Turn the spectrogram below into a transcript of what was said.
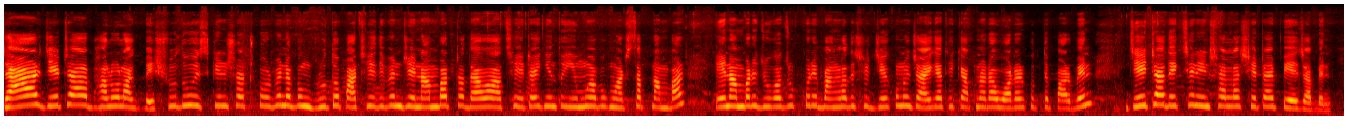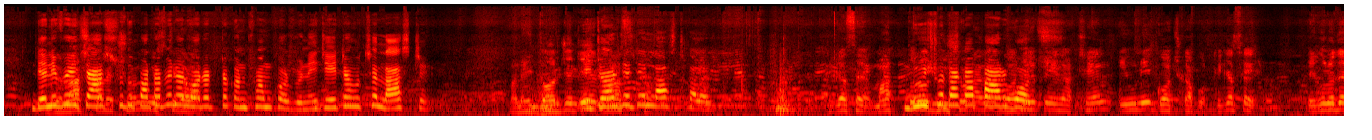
যার যেটা ভালো লাগবে শুধু স্ক্রিনশট করবেন এবং দ্রুত পাঠিয়ে দিবেন। যে নাম্বারটা দেওয়া আছে এটাই কিন্তু ইমো এবং হোয়াটসঅ্যাপ নাম্বার। এই নাম্বারে যোগাযোগ করে বাংলাদেশের যে কোনো জায়গা থেকে আপনারা অর্ডার করতে পারবেন। যেটা দেখছেন ইনশাল্লাহ সেটাই পেয়ে যাবেন। ডেলিভারি চার্জ শুধু পাঠাবেন আর অর্ডারটা কনফার্ম করবেন। এই যে এটা হচ্ছে লাস্ট মানে এই জর্জেটের লাস্ট কালার ঠিক আছে মাত্র 200 টাকা পার গজে গজ। পেয়ে যাচ্ছেন ইউনিক গজ কাপড় ঠিক আছে? এগুলোতে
